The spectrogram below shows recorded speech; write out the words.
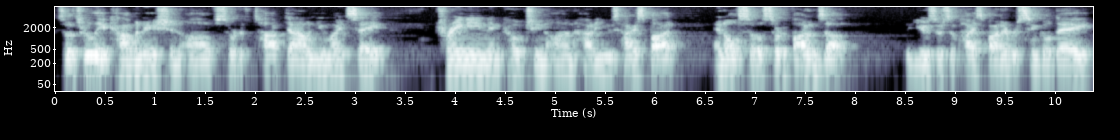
So it's really a combination of sort of top down, you might say, training and coaching on how to use HighSpot, and also sort of bottoms up. The users of HighSpot every single day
